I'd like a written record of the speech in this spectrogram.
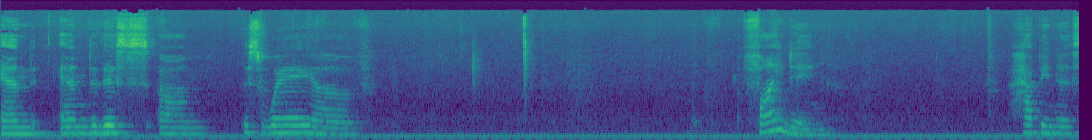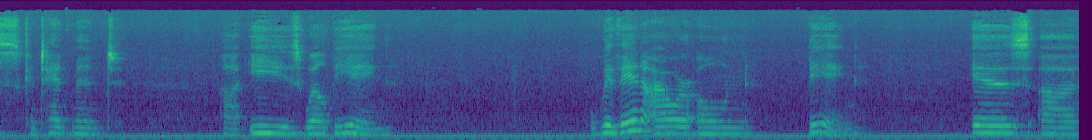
And and this um, this way of finding happiness, contentment, uh, ease, well being within our own being is, uh,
